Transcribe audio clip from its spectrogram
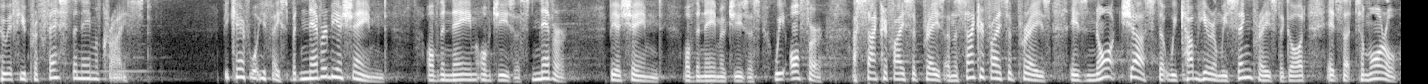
who, if you profess the name of Christ, be careful what you face, but never be ashamed of the name of Jesus. Never be ashamed of the name of Jesus. We offer a sacrifice of praise. And the sacrifice of praise is not just that we come here and we sing praise to God, it's that tomorrow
